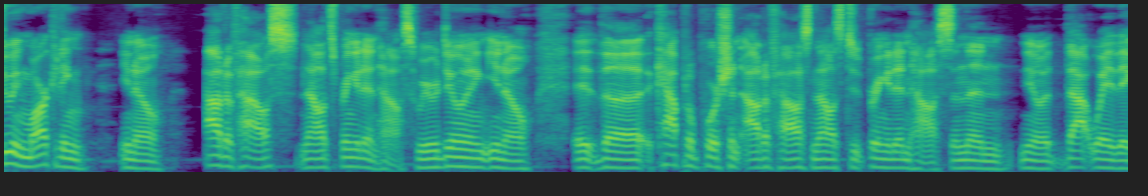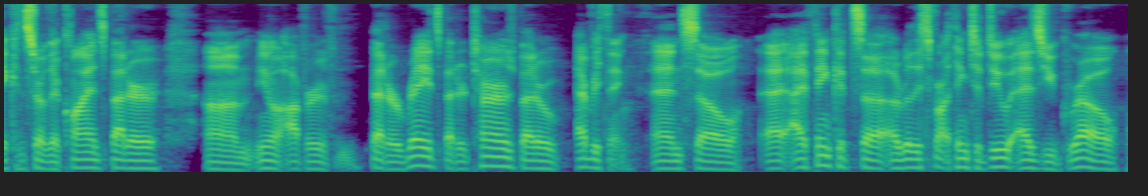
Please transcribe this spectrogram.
doing marketing you know out of house. Now let's bring it in house. We were doing, you know, the capital portion out of house. Now let's do, bring it in house. And then, you know, that way they can serve their clients better, um, you know, offer better rates, better terms, better everything. And so I, I think it's a, a, really smart thing to do as you grow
